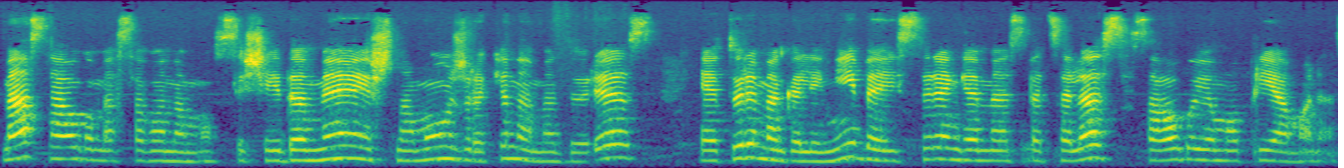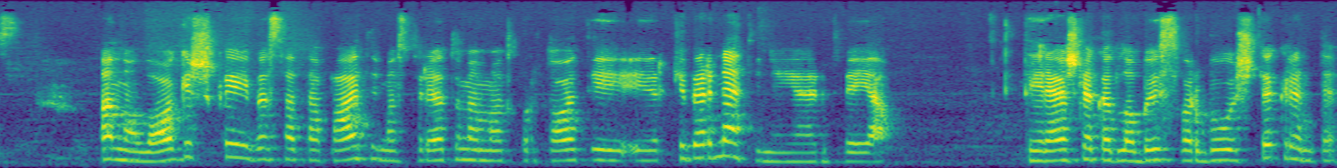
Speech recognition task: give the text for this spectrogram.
mes saugome savo namus. Išeidami iš namų užrakiname duris. Jei turime galimybę įsirengiame specialias saugojimo priemones analogiškai visą tą patį mes turėtumėm atkartoti ir kibernetinėje erdvėje. Tai reiškia kad labai svarbu užtikrinti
